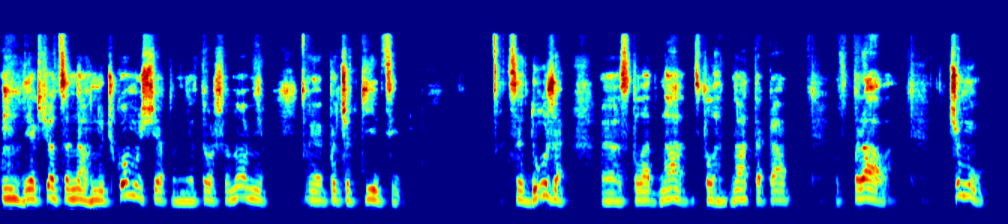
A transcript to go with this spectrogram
якщо це на гнучкому щепленні, то, шановні е, початківці, це дуже е, складна, складна така вправа. Чому?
